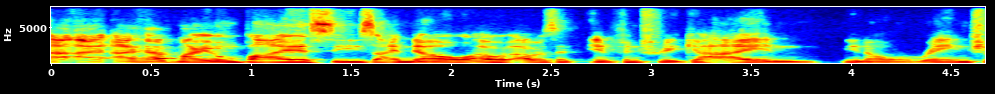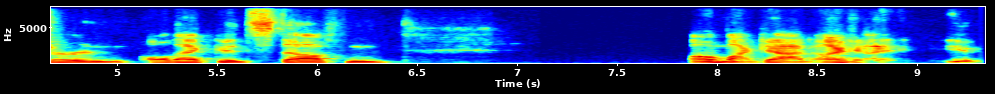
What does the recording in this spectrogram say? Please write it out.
I, I, have my own biases. I know I, I, was an infantry guy and you know ranger and all that good stuff. And oh my god, like I, you,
